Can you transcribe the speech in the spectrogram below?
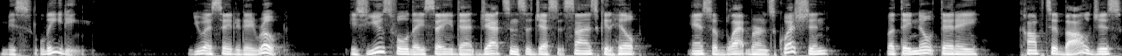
misleading. USA Today wrote, It's useful, they say, that Jackson suggested science could help answer Blackburn's question, but they note that a competent biologist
